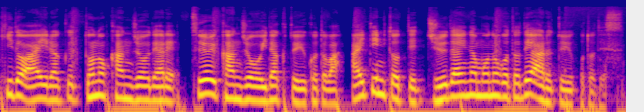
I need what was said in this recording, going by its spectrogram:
喜怒哀楽どの感情であれ強い感情を抱くということは相手にとって重大な物事であるということです。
